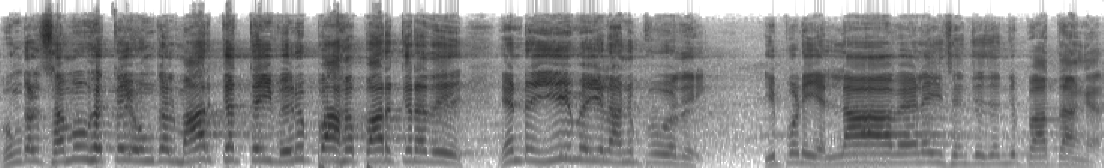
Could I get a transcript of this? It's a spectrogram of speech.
உங்கள் சமூகத்தை உங்கள் மார்க்கத்தை வெறுப்பாக பார்க்கிறது என்று இமெயில் அனுப்புவது. இப்படி எல்லா வேலையும் செஞ்சு செஞ்சு பார்த்தாங்க.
